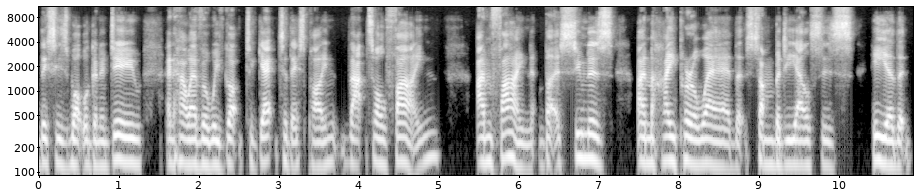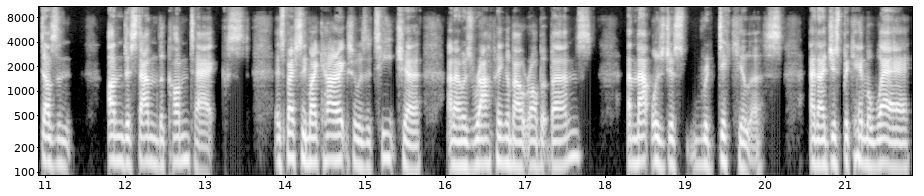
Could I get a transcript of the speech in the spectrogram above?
this is what we're going to do and however we've got to get to this point that's all fine i'm fine but as soon as i'm hyper aware that somebody else is here that doesn't understand the context especially my character was a teacher and i was rapping about robert burns and that was just ridiculous. And i just became aware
